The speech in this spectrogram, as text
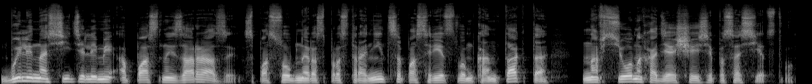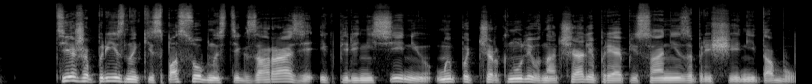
были носителями опасной заразы, способной распространиться посредством контакта на все находящееся по соседству. Те же признаки способности к заразе и к перенесению мы подчеркнули в начале при описании запрещений табу.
